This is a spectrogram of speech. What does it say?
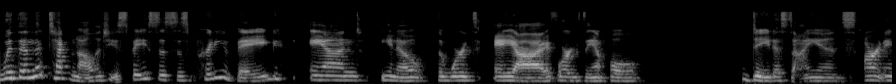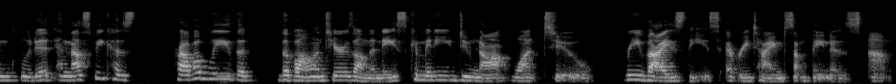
within the technology space this is pretty vague. And you know the words ai for example data science aren't included. And that's because probably the the volunteers on the nace committee do not want to revise these every time something is um,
